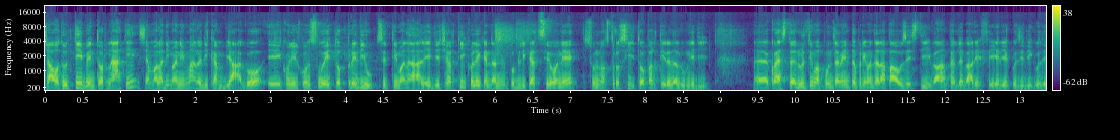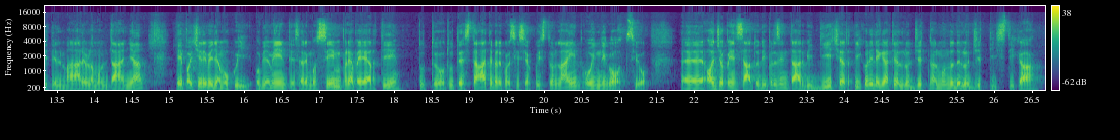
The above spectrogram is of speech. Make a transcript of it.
Ciao a tutti, bentornati. Siamo alla Di Mano in Mano di Cambiago e con il consueto preview settimanale, 10 articoli che andranno in pubblicazione sul nostro sito a partire da lunedì. Eh, questo è l'ultimo appuntamento prima della pausa estiva per le varie ferie, così vi godete il mare o la montagna e poi ci rivediamo qui. Ovviamente saremo sempre aperti tutto, tutta estate per qualsiasi acquisto online o in negozio. Eh, oggi ho pensato di presentarvi 10 articoli legati al mondo dell'oggettistica,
